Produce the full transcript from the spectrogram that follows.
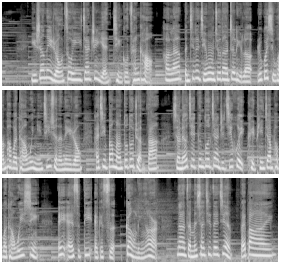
以上内容作为一家之言，仅供参考。好啦，本期的节目就到这里了。如果喜欢泡泡糖为您精选的内容，还请帮忙多多转发。想了解更多价值机会，可以添加泡泡糖微信 a s d x 杠零二。那咱们下期再见，拜拜。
